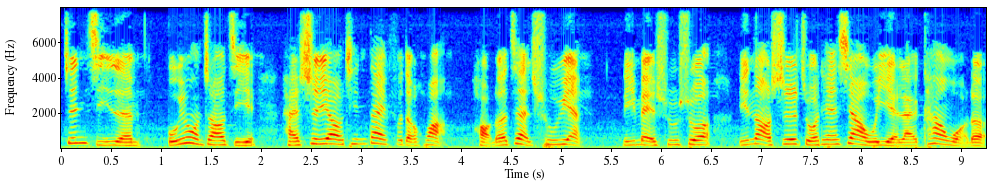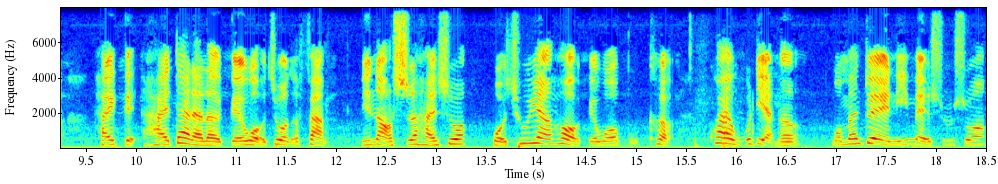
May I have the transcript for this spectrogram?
真急人。不用着急，还是要听大夫的话，好了再出院。”李美淑说：“林老师昨天下午也来看我了。”还给还带来了给我做的饭，林老师还说我出院后给我补课。快五点了，我们对李美淑说：“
